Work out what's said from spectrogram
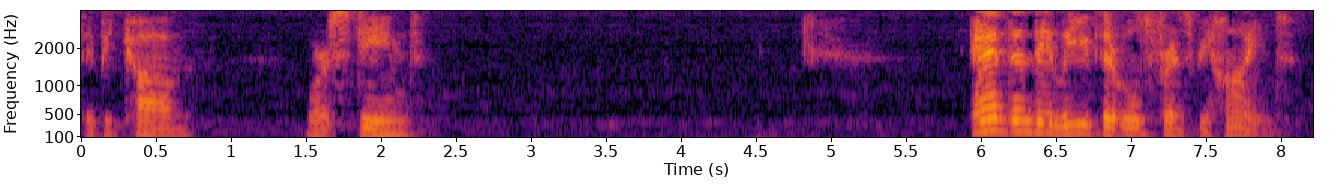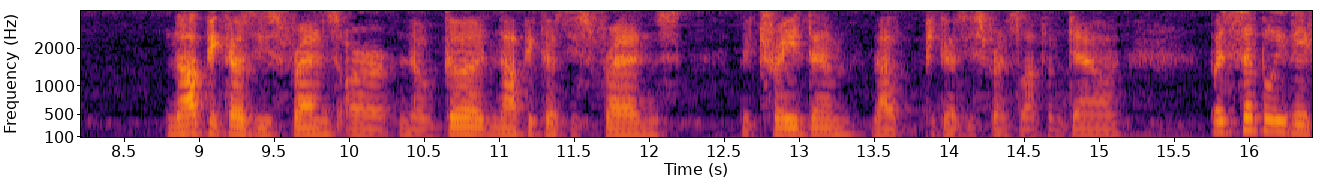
they become more esteemed. And then they leave their old friends behind. Not because these friends are no good not because these friends betrayed them not because these friends let them down but simply they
